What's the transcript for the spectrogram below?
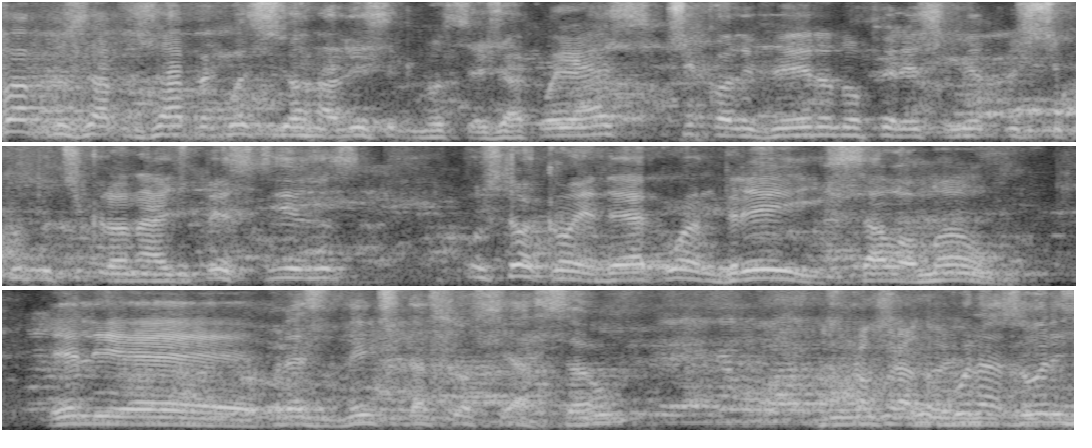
do Zap Zap é com esse jornalista que você já conhece, Tico Oliveira, no oferecimento do Instituto Ticronais de Pesquisas. Vamos trocar uma ideia com Andrei Salomão. Ele é presidente da Associação dos Procuradores, procuradores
